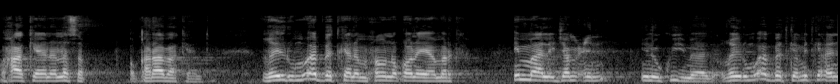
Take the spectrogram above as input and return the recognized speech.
waxaa keena nasab oo qaraabaa keento. Hayru mu'abadkana muxuu noqonayaa marka imaa lijamcin inuu ku yimaado. Hayru mu'abadka midka aan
